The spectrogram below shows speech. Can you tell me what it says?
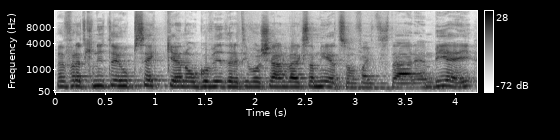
Men för att knyta ihop säcken och gå vidare till vår kärnverksamhet som faktiskt är NBA.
